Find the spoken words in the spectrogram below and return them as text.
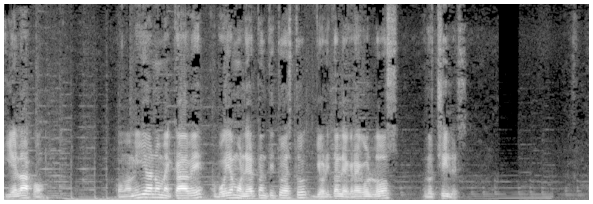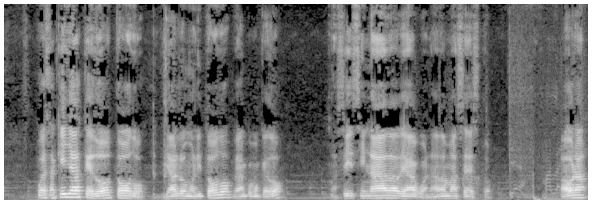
y el ajo. Como a mí ya no me cabe, voy a moler tantito esto y ahorita le agrego los, los chiles. Pues aquí ya quedó todo. Ya lo molí todo. Vean cómo quedó. Así sin nada de agua, nada más esto. Ahora,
